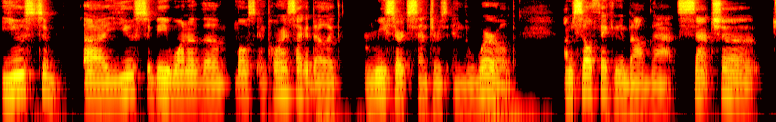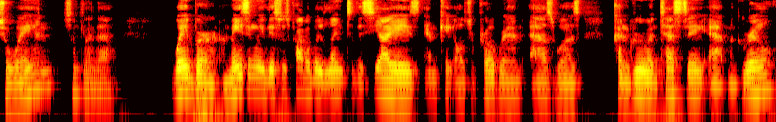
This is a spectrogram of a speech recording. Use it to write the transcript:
used to uh, used to be one of the most important psychedelic research centers in the world. I'm still thinking about that. Saskatchewan, something like that. Weyburn. Amazingly, this was probably linked to the CIA's MK Ultra program, as was congruent testing at McGill.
